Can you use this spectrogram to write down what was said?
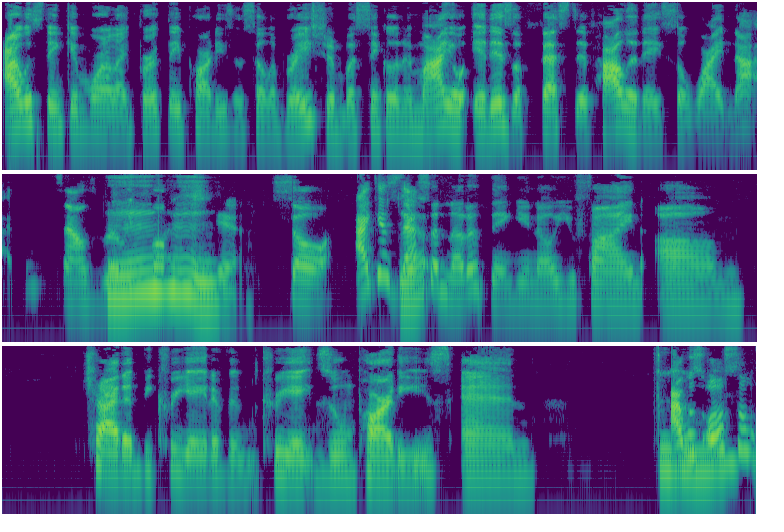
I was thinking more like birthday parties and celebration. But Cinco de Mayo, it is a festive holiday, so why not? Sounds really fun. Mhm. Yeah. So I guess that's another thing, you know, you find um try to be creative and create Zoom parties. And I was Mhm. also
